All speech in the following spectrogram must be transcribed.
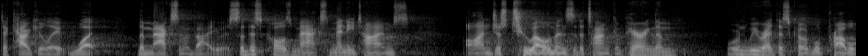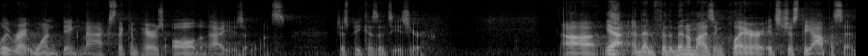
to calculate what the maximum value is. So this calls max many times on just two elements at a time comparing them, when we write this code, we'll probably write one big max that compares all the values at once, just because it's easier. Uh, yeah, and then for the minimizing player, it's just the opposite.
